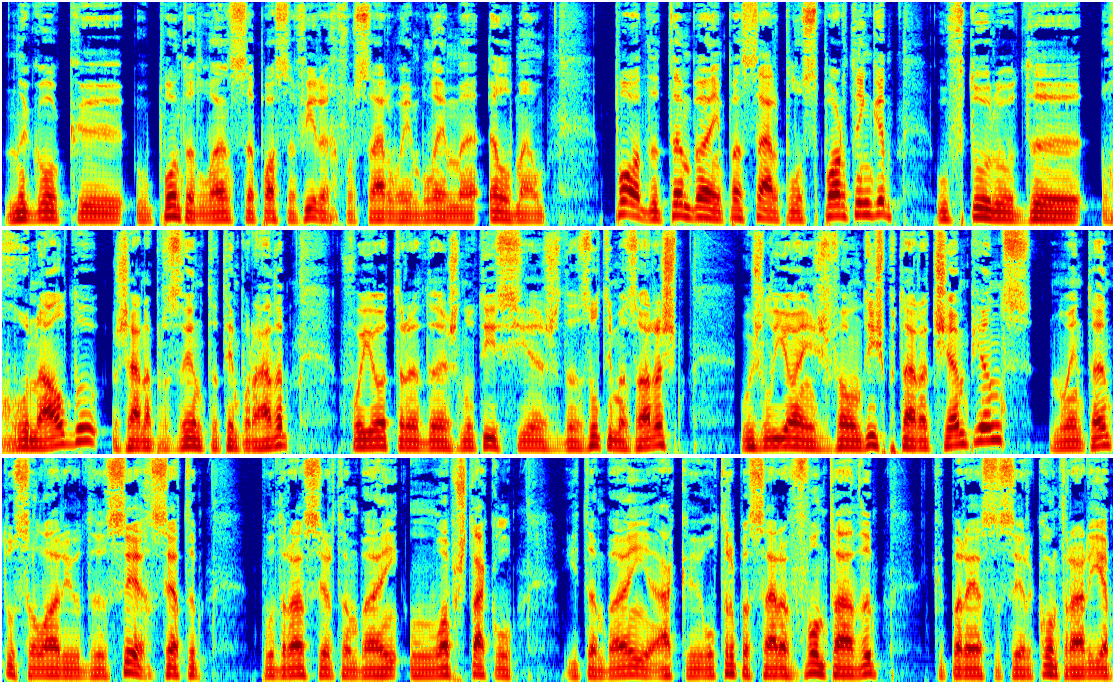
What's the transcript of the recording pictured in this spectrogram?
negou que o ponta de lança possa vir a reforçar o emblema alemão. Pode também passar pelo Sporting. O futuro de Ronaldo, já na presente temporada, foi outra das notícias das últimas horas. Os Leões vão disputar a Champions, no entanto, o salário de CR7 poderá ser também um obstáculo e também há que ultrapassar a vontade, que parece ser contrária,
